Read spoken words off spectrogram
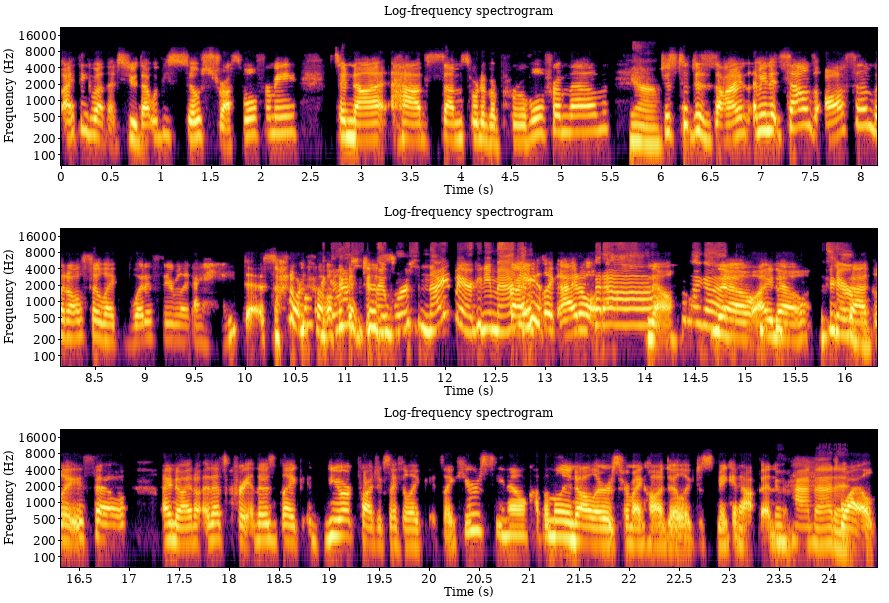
I think about that too. That would be so stressful for me to not have some sort of approval from them Yeah. just to design. I mean, it sounds awesome, but also like, what if they were like, I hate this? I don't know. Oh my gosh, it's my worst nightmare. Can you imagine? right? Like I don't. Ta-da! No. Oh my god. No, I know exactly. So I know I don't. That's crazy. Those like New York projects. I feel like it's like here's you know a couple million dollars for my condo. Like just make it happen. You have at It's it. wild.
